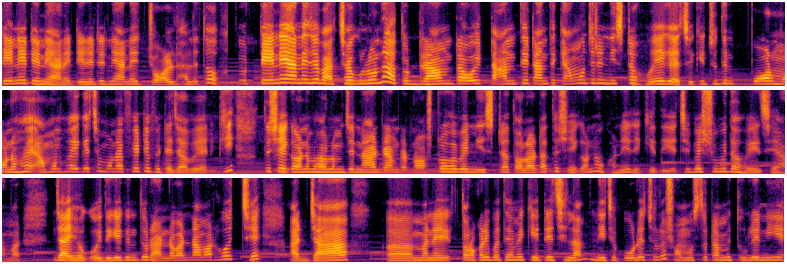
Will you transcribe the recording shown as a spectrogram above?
টেনে টেনে আনে, টেনে টেনে আনে, জল ঢালে তো। তো টেনে আনে যে বাচ্চাগুলো না, তো ড্রামটা ওই টানতে টানতে কেমন যেন নিচটা হয়ে গেছে। কিছুদিন পর মনে হয় এমন হয়ে গেছে, মনে হয় ফেটে ফেটে যাবে আর কি। তো সেই কারণে ভাবলাম যে না, ড্রামটা নষ্ট হবে নিচটা, তলাটা, তো সেই কারণে ওখানেই রেখে দিয়েছি। বেশ সুবিধা হয়েছে আমার। যাই হোক, ওইদিকে কিন্তু রান্নাবান্না আমার হচ্ছে আর যা মানে তরকারি পাতি আমি কেটেছিলাম, নিচে পড়েছিল, সমস্তটা আমি তুলে নিয়ে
